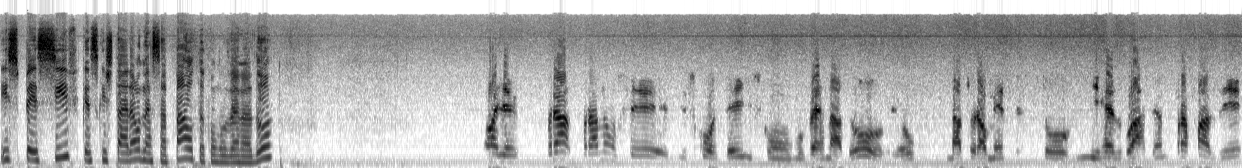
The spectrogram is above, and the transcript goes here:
específicas que estarão nessa pauta com o governador? Olha, para não ser descortês com o governador, eu naturalmente estou me resguardando para fazer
